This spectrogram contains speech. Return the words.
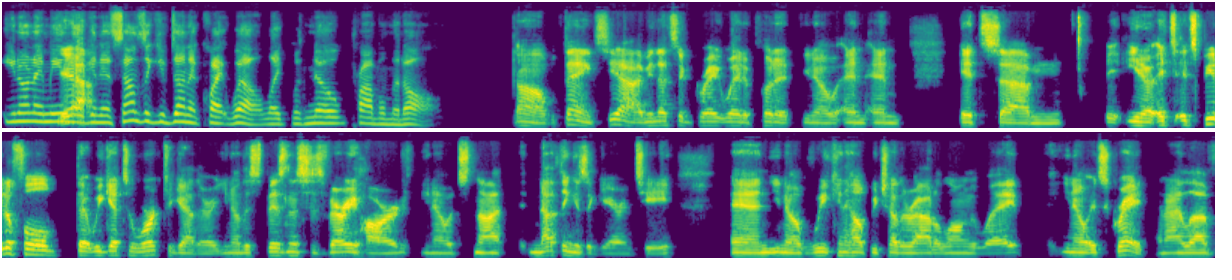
you know what I mean? Yeah. Like, and it sounds like you've done it quite well, like with no problem at all. Oh, thanks. Yeah, I mean that's a great way to put it. You know, and and it's um, you know, it's it's beautiful that we get to work together. You know, this business is very hard. You know, it's not nothing is a guarantee, and you know, if we can help each other out along the way, you know, it's great. And I love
